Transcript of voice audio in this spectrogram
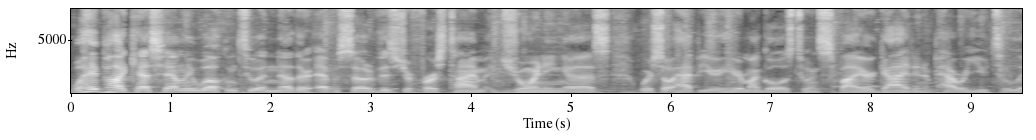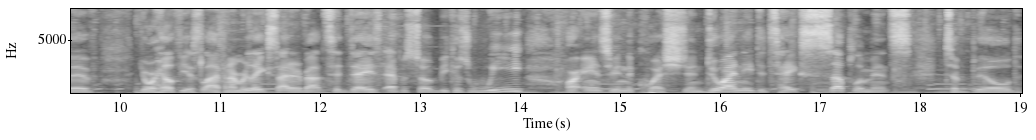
Well, hey, podcast family, welcome to another episode. If this is your first time joining us, we're so happy you're here. My goal is to inspire, guide, and empower you to live your healthiest life. And I'm really excited about today's episode because we are answering the question Do I need to take supplements to build?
